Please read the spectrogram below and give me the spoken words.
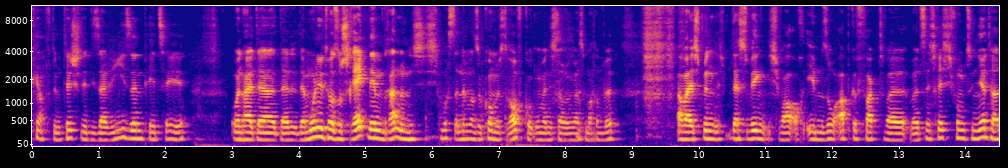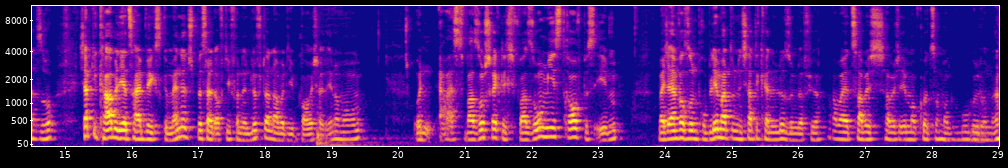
auf dem Tisch steht dieser riesen PC und halt der, der, der Monitor so schräg nebendran und ich, ich muss dann immer so komisch drauf gucken, wenn ich noch irgendwas machen will. Aber ich bin, ich, deswegen, ich war auch eben so abgefuckt, weil es nicht richtig funktioniert hat. So. Ich habe die Kabel jetzt halbwegs gemanagt, bis halt auf die von den Lüftern, aber die baue ich halt eh nochmal um. Und aber es war so schrecklich, ich war so mies drauf bis eben, weil ich einfach so ein Problem hatte und ich hatte keine Lösung dafür. Aber jetzt habe ich, habe ich eben mal kurz nochmal gegoogelt und ne?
